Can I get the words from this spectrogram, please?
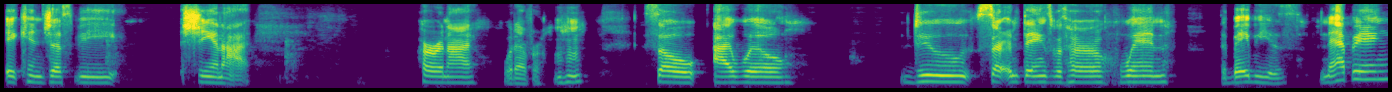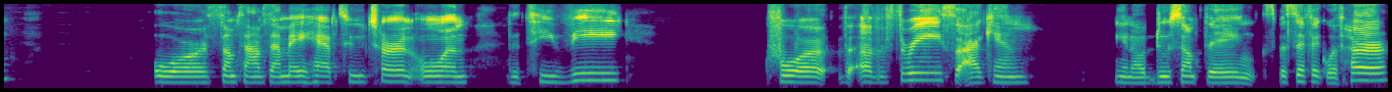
it can just be she and I, her and I, whatever. Mm-hmm. So I will do certain things with her when the baby is napping, or sometimes I may have to turn on the TV for the other three so I can, you know, do something specific with her.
